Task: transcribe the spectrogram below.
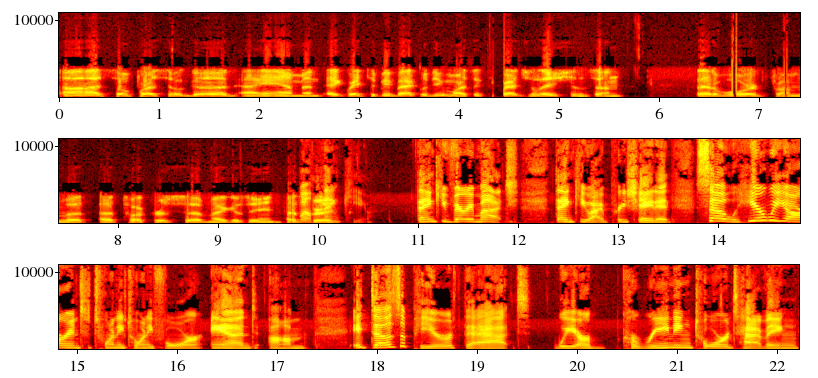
Uh, so far, so good. I am. And hey, great to be back with you, Martha. Congratulations on that award from uh, uh, Tucker's uh, magazine. That's well, great. thank you. Thank you very much. Thank you. I appreciate it. So here we are into 2024, and um, it does appear that we are careening towards having,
